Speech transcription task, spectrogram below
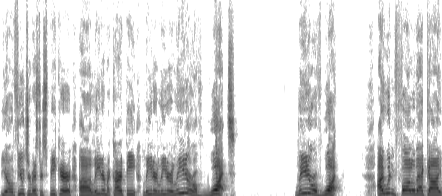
you know, future Mr. Speaker, uh, Leader McCarthy, leader, leader, leader of what? Leader of what? I wouldn't follow that guy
